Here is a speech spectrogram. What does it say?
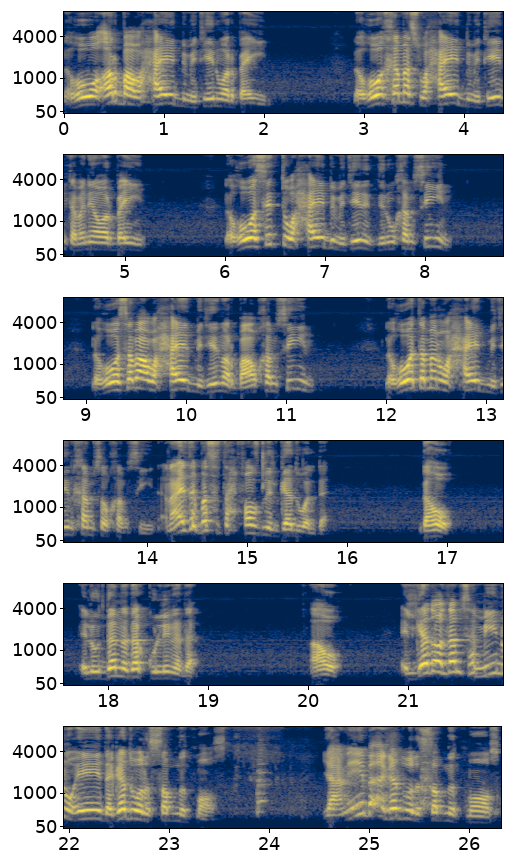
لو هو أربع وحايد ب 240 لو هو خمس وحايد ب 248 لو هو ست وحايد ب 252 لو هو سبع وحايد 254 لو هو تمن وحايد 255 أنا عايزك بس تحفظ لي الجدول ده. ده أهو. اللي قدامنا ده كلنا ده. أهو. الجدول ده مسمينه إيه؟ ده جدول الصبنة ماسك يعني إيه بقى جدول الصبنة ماسك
